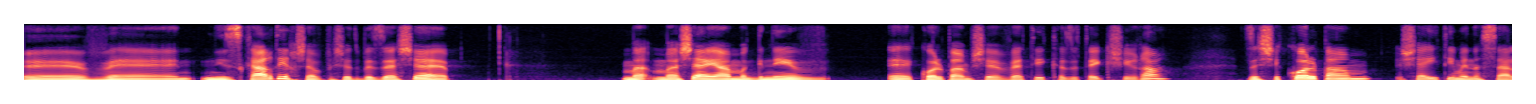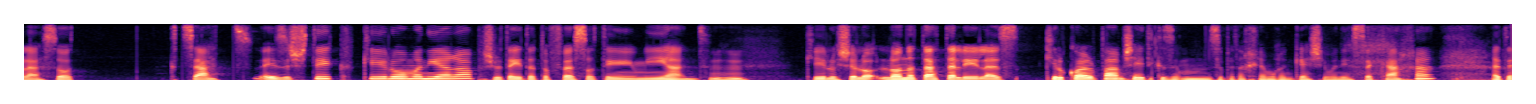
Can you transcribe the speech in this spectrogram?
אה, ונזכרתי עכשיו פשוט בזה ש... מה מה שהיה מגניב אה, כל פעם שהבאתי כזה טייק שירה, זה שכל פעם שהייתי מנסה לעשות קצת איזה שטיק, כאילו מניירה, פשוט היית תופס אותי מיד. מהמם. כאילו, שלא לא נתת לי, לאז, כאילו, כל פעם שהייתי כזה, "מ, זה בטח יהיה מרגש אם אני אעשה ככה, אתה,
